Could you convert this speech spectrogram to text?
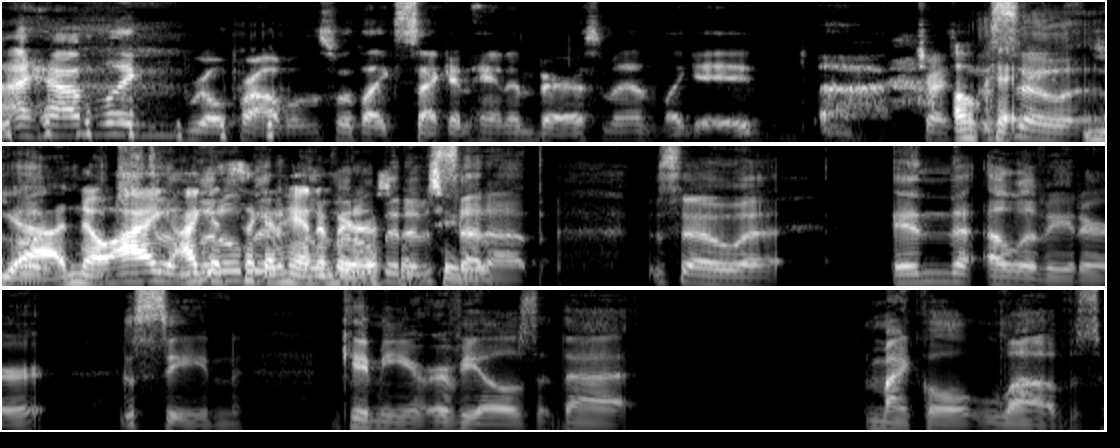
I have like real problems with like secondhand embarrassment. Like it uh, drives me- Okay. So Yeah, uh, no, I I get little bit- secondhand a little embarrassment bit of too. setup. So uh, in the elevator scene, Kimmy reveals that Michael loves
